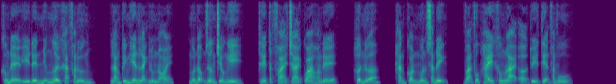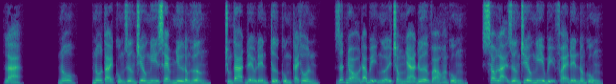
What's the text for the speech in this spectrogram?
không để ý đến những người khác phản ứng, Lăng Kính Hiên lạnh lùng nói, muốn động Dương Chiêu nghi, thế tất phải trải qua hoàng đế, hơn nữa, hắn còn muốn xác định, vạn phúc hay không lại ở tùy tiện phản vu. Là, nô, nô tài cùng Dương Chiêu nghi xem như đồng hương, chúng ta đều đến từ cùng cái thôn, rất nhỏ đã bị người trong nhà đưa vào hoàng cung, sau lại Dương Chiêu nghi bị phái đến Đông Cung,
